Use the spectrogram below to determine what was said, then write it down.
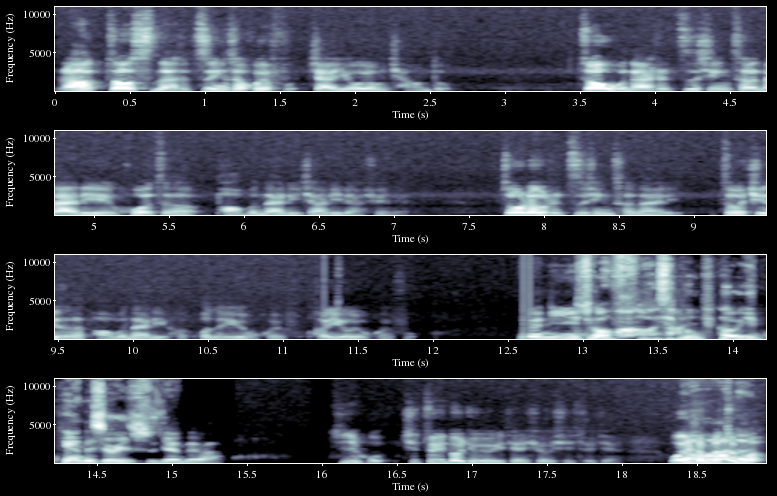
然后周四呢是自行车恢复加游泳强度，周五呢是自行车耐力或者跑步耐力加力量训练，周六是自行车耐力、周期性的跑步耐力和或者游泳恢复和游泳恢复。对你一周好像只有一天的休息时间，对吧？几乎就最多就有一天休息时间。为什么这么？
